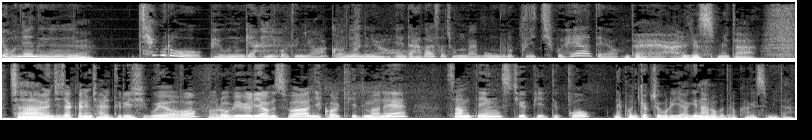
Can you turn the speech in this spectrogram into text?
연애는 네. 책으로 배우는 게 아니거든요. 그렇군요. 연애는 예, 나가서 정말 몸으로 부딪히고 해야 돼요. 네, 알겠습니다. 자, 은지 작가님 잘 들으시고요. 어, 로비 윌리엄스와 니콜 키드만의 Something Stupid 듣고 네, 본격적으로 이야기 나눠보도록 하겠습니다.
